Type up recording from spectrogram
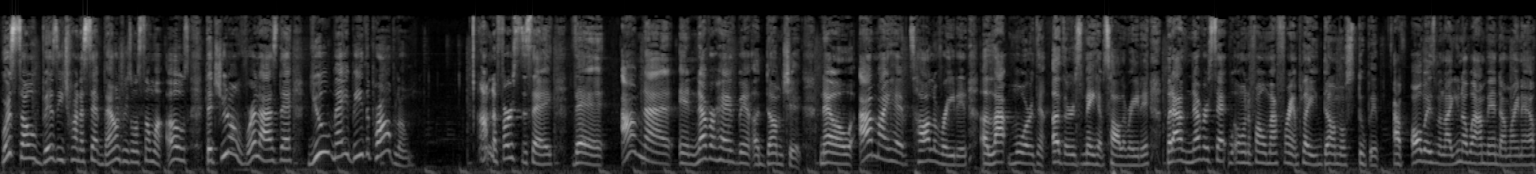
We're so busy trying to set boundaries on someone else that you don't realize that you may be the problem. I'm the first to say that I'm not and never have been a dumb chick. Now, I might have tolerated a lot more than others may have tolerated, but I've never sat on the phone with my friend played dumb or stupid. I've always been like, you know what, I'm being dumb right now.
